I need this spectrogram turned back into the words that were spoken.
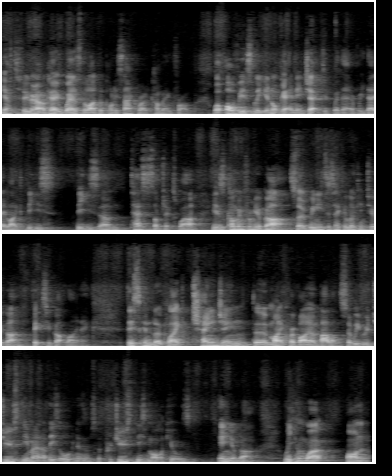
you have to figure out, okay, where's the lipopolysaccharide coming from? Well, obviously you're not getting injected with it every day like these these um, test subjects were, it's coming from your gut. So we need to take a look into your gut and fix your gut lining. This can look like changing the microbiome balance. So we reduce the amount of these organisms that produce these molecules in your gut. We can work on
